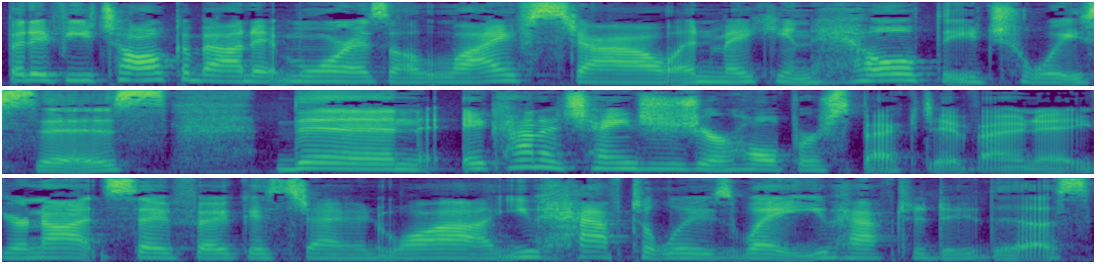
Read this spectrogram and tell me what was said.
But if you talk about it more as a lifestyle and making healthy choices, then it kind of changes your whole perspective on it. You're not so focused on why you have to lose weight, you have to do this.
